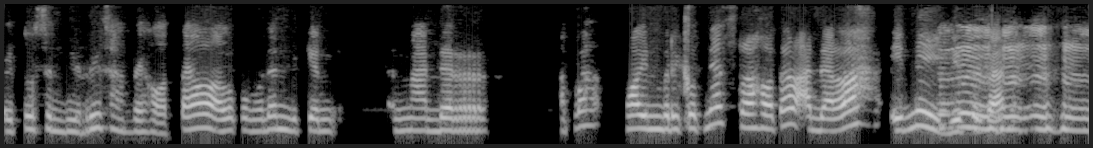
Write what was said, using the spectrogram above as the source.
itu sendiri sampai hotel lalu kemudian bikin another apa poin berikutnya setelah hotel adalah ini gitu kan Mm-mm.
